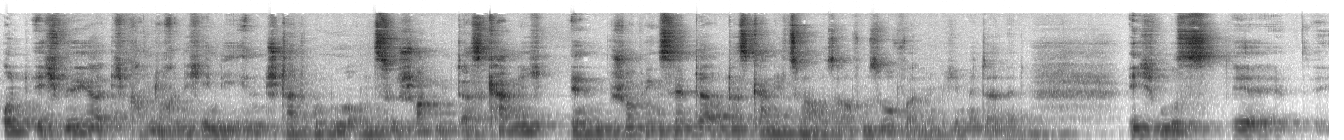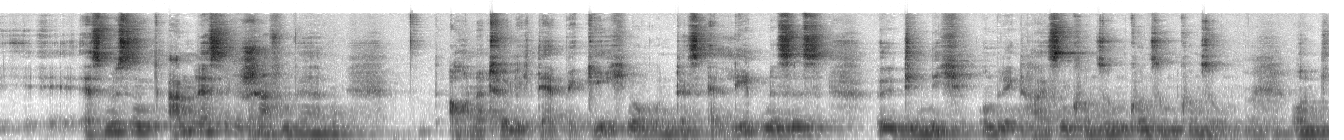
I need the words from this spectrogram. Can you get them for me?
Und ich will ja, ich komme doch nicht in die Innenstadt nur um zu shoppen. Das kann ich im Shoppingcenter und das kann ich zu Hause auf dem Sofa, nämlich im Internet. Ich muss, äh, es müssen Anlässe geschaffen werden, auch natürlich der Begegnung und des Erlebnisses, äh, die nicht unbedingt heißen Konsum, Konsum, Konsum. Mhm. Und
